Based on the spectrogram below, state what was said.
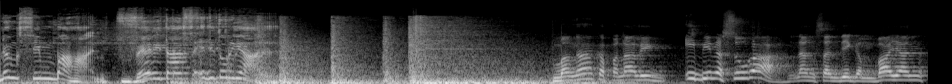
ng simbahan. Veritas Editorial. Mga kapanalig, ibinasura ng Sandigang Bayan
